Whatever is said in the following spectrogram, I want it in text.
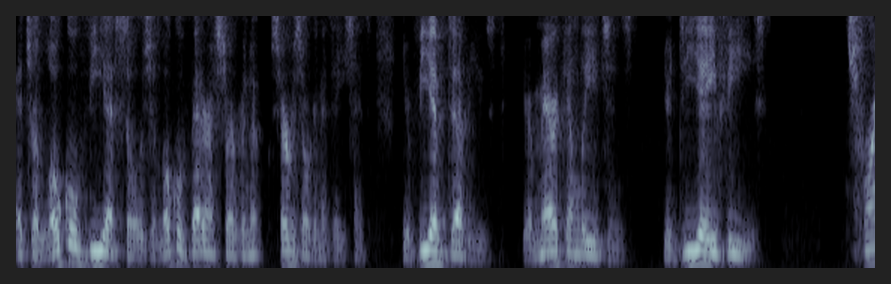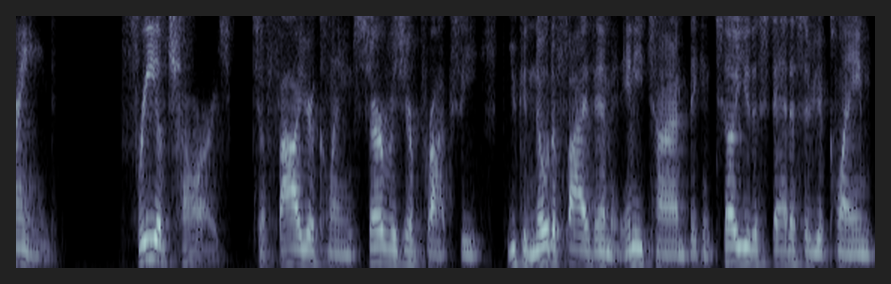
at your local VSOs, your local veteran service organizations, your VFWs, your American Legions, your DAVs, trained free of charge to file your claim, serve as your proxy. You can notify them at any time. They can tell you the status of your claim.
